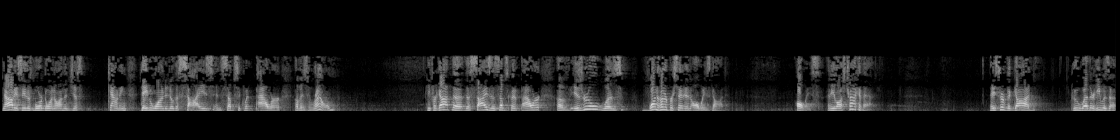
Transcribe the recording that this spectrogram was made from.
Now, obviously, there's more going on than just counting. David wanted to know the size and subsequent power of his realm. He forgot the, the size and subsequent power of Israel was 100% and always God. Always. And he lost track of that. They served a God who, whether he was a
